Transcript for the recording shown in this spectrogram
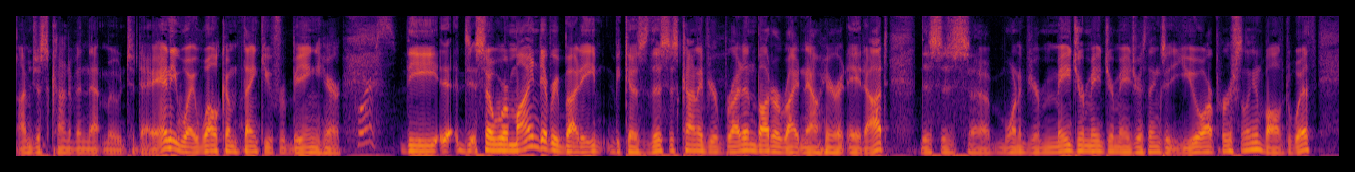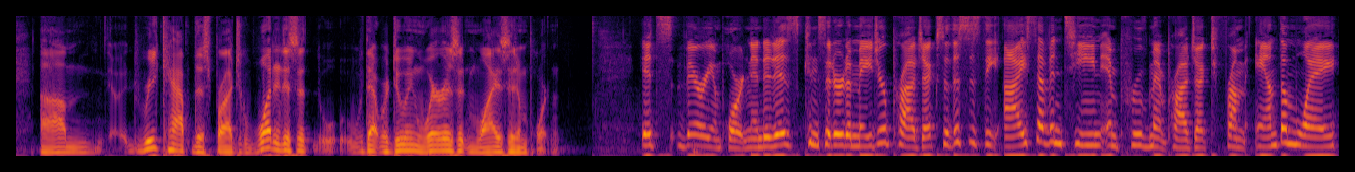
I'm just kind of in that mood today. Anyway, welcome. Thank you for being here. Of course. The so remind everybody because this is kind of your bread and butter right now here at ADOT. This is uh, one of your major, major, major things that you are personally involved with. Um, recap this project. What it is it that we're doing? Where is it, and why is it important? It's very important and it is considered a major project. So, this is the I 17 improvement project from Anthem Way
